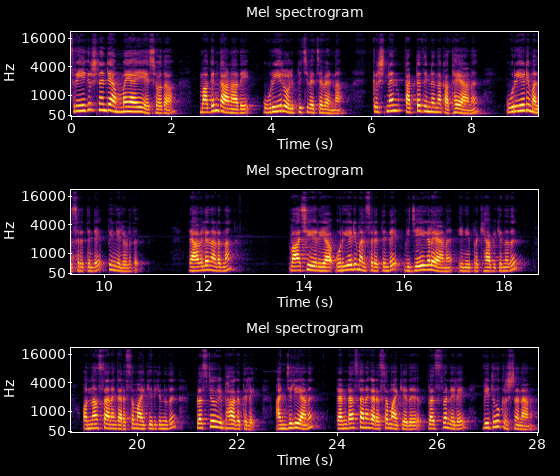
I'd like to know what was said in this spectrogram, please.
ശ്രീകൃഷ്ണന്റെ അമ്മയായ യശോദ മകൻ കാണാതെ ഉറിയിൽ ഒളിപ്പിച്ചു വെച്ച വെണ്ണ കൃഷ്ണൻ കട്ട് തിന്നുന്ന കഥയാണ് ഉറിയടി മത്സരത്തിന്റെ പിന്നിലുള്ളത്. രാവിലെ നടന്ന വാശിയേറിയ ഉറിയടി മത്സരത്തിന്റെ വിജയികളെയാണ് ഇനി പ്രഖ്യാപിക്കുന്നത്. ഒന്നാം സ്ഥാനം കരസ്ഥമാക്കിയിരിക്കുന്നത് പ്ലസ് ടു വിഭാഗത്തിലെ അഞ്ജലിയാണ്. രണ്ടാം സ്ഥാനം കരസ്ഥമാക്കിയത് പ്ലസ് വണ്ണിലെ വിധു കൃഷ്ണനാണ്.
